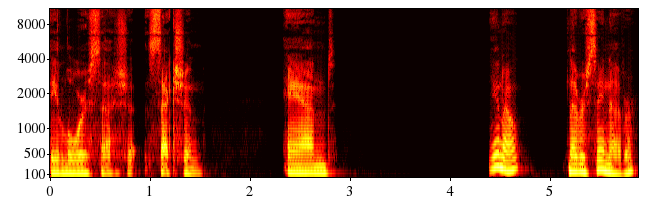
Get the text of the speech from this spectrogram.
a lore session, section. And you know, never say never.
